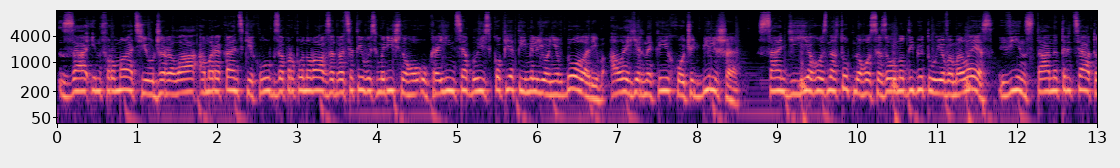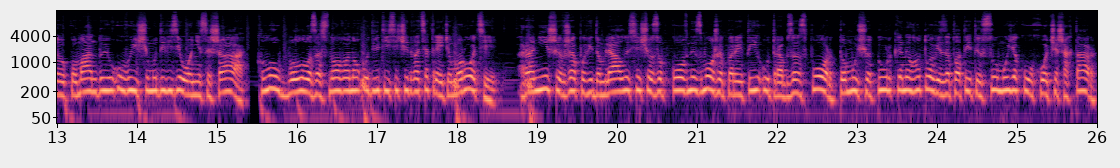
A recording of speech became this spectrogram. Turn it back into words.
За інформацією джерела, американський клуб запропонував за 28-річного українця близько 5 мільйонів доларів, але гірники хочуть більше. Сан Дієго з наступного сезону дебютує в МЛС. Він стане 30-ю командою у вищому дивізіоні США. Клуб було засновано у 2023 році. Раніше вже повідомлялося, що Зубков не зможе перейти у Трабзонспор, тому що турки не готові заплатити суму, яку хоче Шахтар.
